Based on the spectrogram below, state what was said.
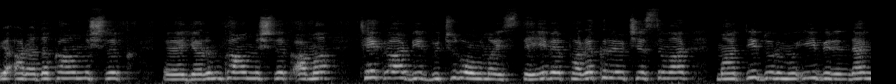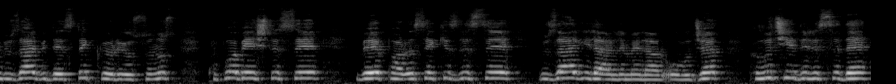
Bir arada kalmışlık, e, yarım kalmışlık ama tekrar bir bütün olma isteği ve para kraliçesi var. Maddi durumu iyi birinden güzel bir destek görüyorsunuz. Kupa beşlisi ve para sekizlisi güzel ilerlemeler olacak. Kılıç yedilisi de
